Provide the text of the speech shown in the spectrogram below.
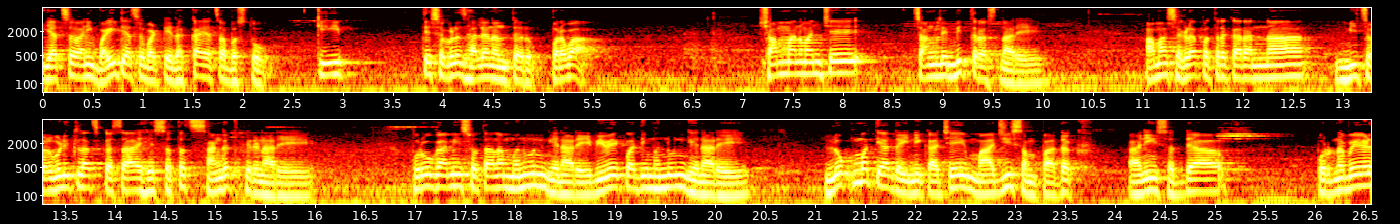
याचं आणि वाईट याचं वाटते धक्का याचा बसतो की ते सगळं झाल्यानंतर परवा श्याम मानवांचे चांगले मित्र असणारे आम्हा सगळ्या पत्रकारांना मी चळवळीतलाच कसा आहे हे सतत सांगत फिरणारे पुरोगामी स्वतःला म्हणून घेणारे विवेकवादी म्हणून घेणारे लोकमत या दैनिकाचे माजी संपादक आणि सध्या पूर्णवेळ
